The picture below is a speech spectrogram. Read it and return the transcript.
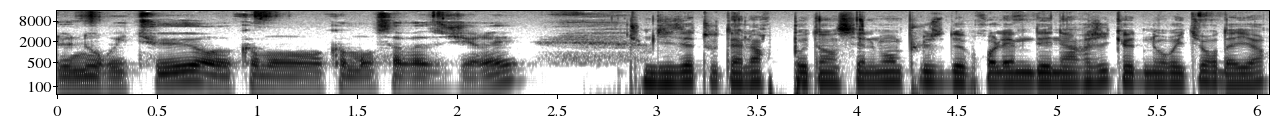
de nourriture, comment comment ça va se gérer. Tu me disais tout à l'heure potentiellement plus de problèmes d'énergie que de nourriture d'ailleurs.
